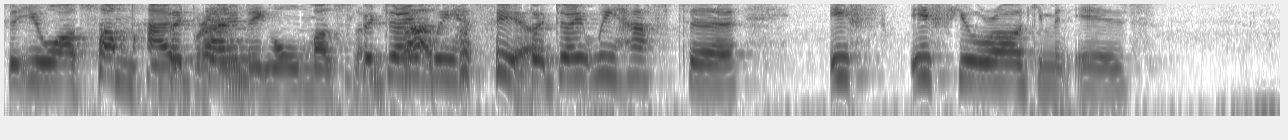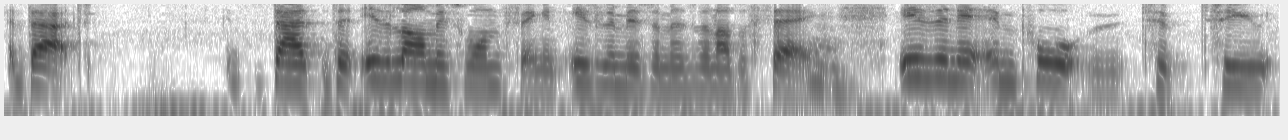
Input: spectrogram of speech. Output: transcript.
that you are somehow but branding all Muslims. But don't That's we the fear. But don't we have to, if, if your argument is that that that Islam is one thing and Islamism is another thing, mm. isn't it important to to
